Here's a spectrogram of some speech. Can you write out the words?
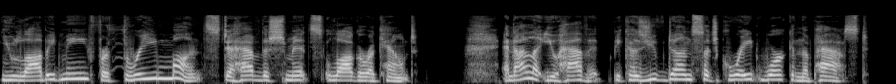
You lobbied me for three months to have the Schmitz Lager account. And I let you have it because you've done such great work in the past.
